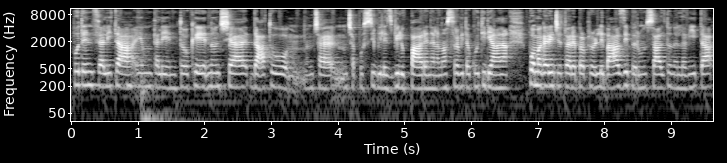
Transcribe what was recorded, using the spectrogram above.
potenzialità e un talento che non ci è dato, non c'è, non c'è, possibile sviluppare nella nostra vita quotidiana, può magari gettare proprio le basi per un salto nella vita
